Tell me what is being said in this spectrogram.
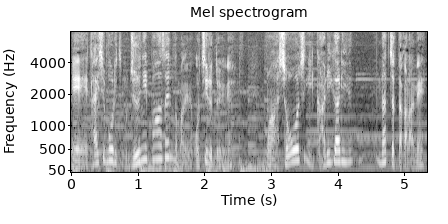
えー、体脂肪率も12%まで、ね、落ちるというね。まあ正直ガリガリなっちゃったからね。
